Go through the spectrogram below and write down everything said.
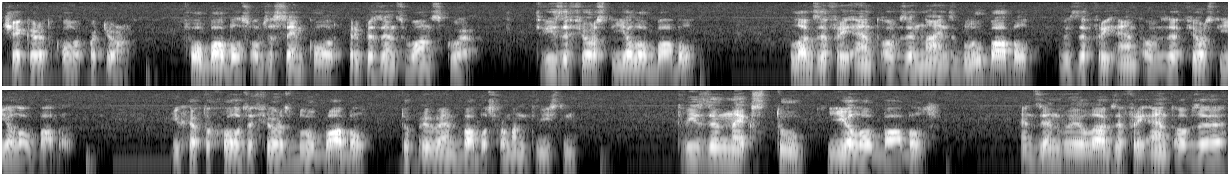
checkered color pattern. Four bubbles of the same color represents one square. Twist the first yellow bubble lock the free end of the ninth blue bubble with the free end of the first yellow bubble. You have to hold the first blue bubble to prevent bubbles from untwisting twist the next two yellow bubbles and then we lock the free end of the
